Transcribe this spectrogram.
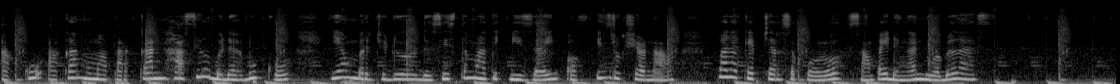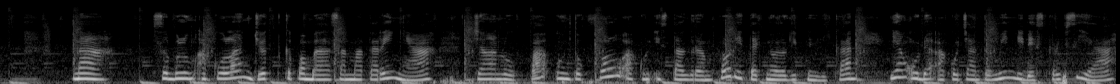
aku akan memaparkan hasil bedah buku yang berjudul The Systematic Design of Instructional pada capture 10 sampai dengan 12. Nah, Sebelum aku lanjut ke pembahasan materinya, jangan lupa untuk follow akun Instagram Prodi Teknologi Pendidikan yang udah aku cantumin di deskripsi ya.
